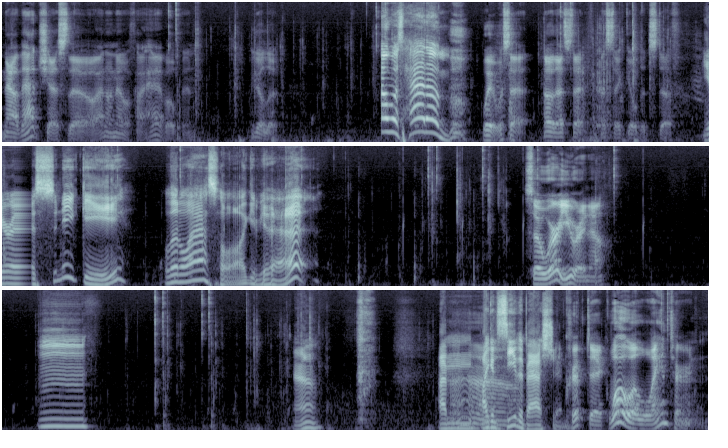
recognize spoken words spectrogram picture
Now that chest, though, I don't know if I have open. Let me go look. Almost had him. Wait, what's that? Oh, that's that. That's that gilded stuff. You're a sneaky little asshole. I'll give you that. So where are you right now? Mm. Oh. I'm. I can see Ah. the bastion. Cryptic. Whoa, a lantern.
